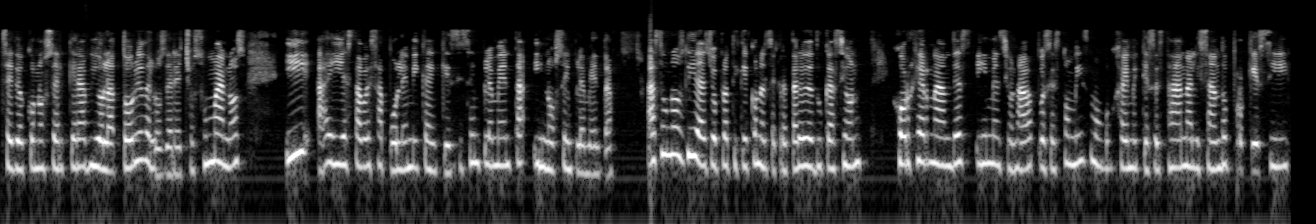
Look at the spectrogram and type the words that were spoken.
se dio a conocer que era violatorio de los derechos humanos y ahí estaba esa polémica en que sí se implementa y no se implementa. Hace unos días yo platiqué con el secretario de Educación, Jorge Hernández, y mencionaba pues esto mismo, Jaime, que se está analizando porque sí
